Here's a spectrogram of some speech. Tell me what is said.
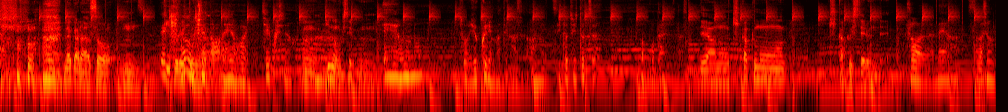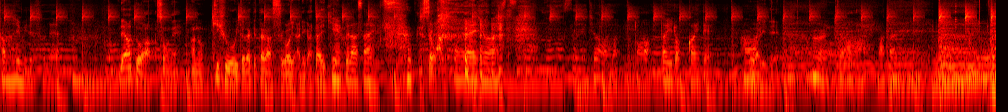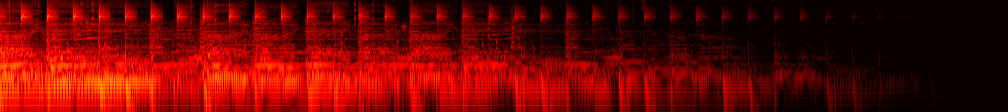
だからそう。うん。え聞いてる人昨日も来てにはた？えやばい。チェックしなかった。うん昨日も来てる。うん。えー、ほんとそうゆっくり待ってください。あの一つ一つお答えください。であの企画も企画してるんで。そうだよね。私も楽しみですそれ、うん、であとはそうね。あの寄付をいただけたらすごいありがたい来てください。そう。お願いします。じゃあまた第6回で。終わりで。うんじゃあまたね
